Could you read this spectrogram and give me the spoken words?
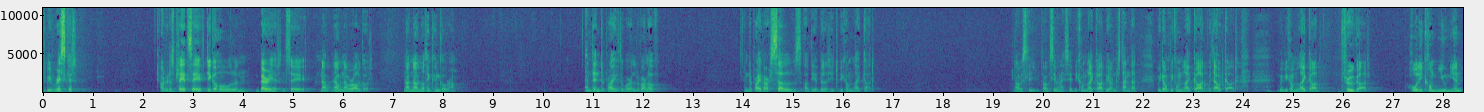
Do we risk it? Or do we just play it safe, dig a hole, and bury it and say, now, now, now we're all good? Now, now nothing can go wrong. And then deprive the world of our love. And deprive ourselves of the ability to become like God. Obviously, obviously, when I say become like God, we understand that we don't become like God without God. We become like God through God. Holy communion,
